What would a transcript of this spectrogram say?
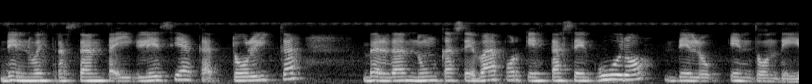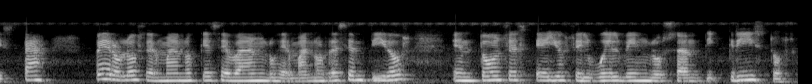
de nuestra Santa Iglesia Católica, ¿verdad? Nunca se va porque está seguro de lo en donde está. Pero los hermanos que se van, los hermanos resentidos, entonces ellos se vuelven los anticristos,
